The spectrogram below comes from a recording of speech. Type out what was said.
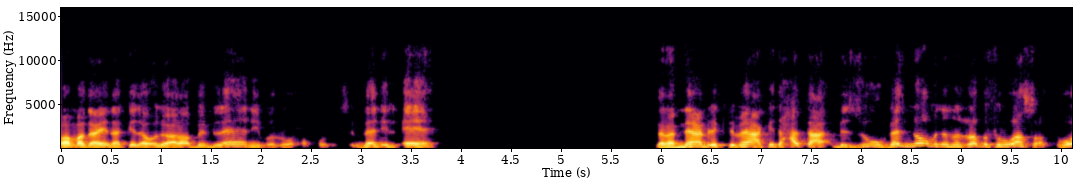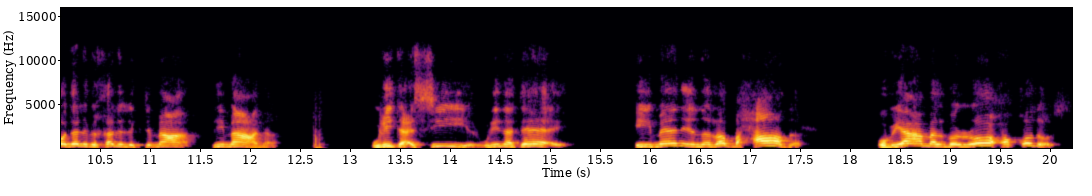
غمض عينك كده وقول يا رب املاني بالروح القدس املاني الآن. لما بنعمل اجتماع كده حتى بالزوم لازم نؤمن إن الرب في الوسط وهو ده اللي بيخلي الاجتماع ليه معنى وليه تأثير وليه نتائج. ايماني إن الرب حاضر وبيعمل بالروح القدس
